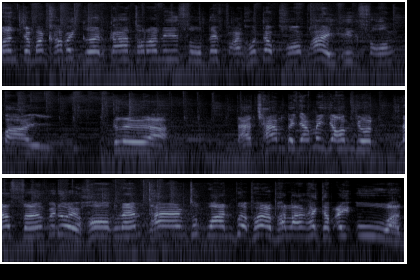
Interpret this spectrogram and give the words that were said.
มันจะบังคับให้เกิดการธรณีสูบในฝั่งของเจ้าของไพ่อีกสองใบ เกลือ แต่แชมป์ก็ยังไม่ยอมหยุด แล้วเสริมไปด้วยหอกแหลมแทงทุกวันเพื่อเพิ่มพลังให้กับไอ้อ้วน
